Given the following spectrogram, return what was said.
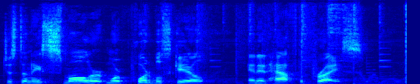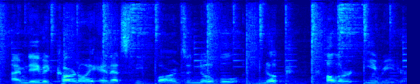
just on a smaller, more portable scale, and at half the price. I'm David Carnoy, and that's the Barnes & Noble Nook Color e-reader.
